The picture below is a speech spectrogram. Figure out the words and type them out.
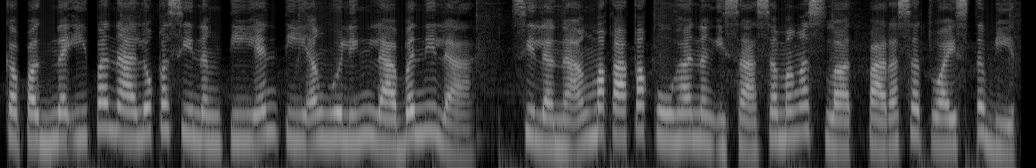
Kapag naipanalo kasi ng TNT ang huling laban nila, sila na ang makakakuha ng isa sa mga slot para sa twice the beat,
